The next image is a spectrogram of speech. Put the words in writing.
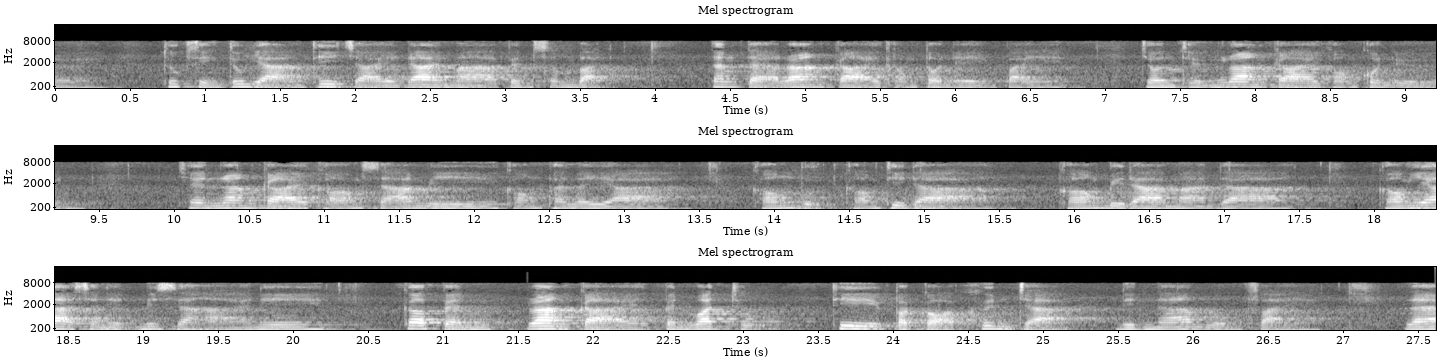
เลย ทุกสิ่งทุกอย่างที่ใจได้มาเป็นสมบัติ ตั้งแต่ร่างกายของตนเองไป จนถึงร่างกายของคนอื่น เช่นร่างกายของสามีของภรรยา ของบุตรของธิดา ของบิดามารดา ของญาติสนิทมิตรสหายนี้ ก็เป็นร่างกายเป็นวัตถุที่ประกอบขึ้นจากดินน้ำลมไฟ และ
